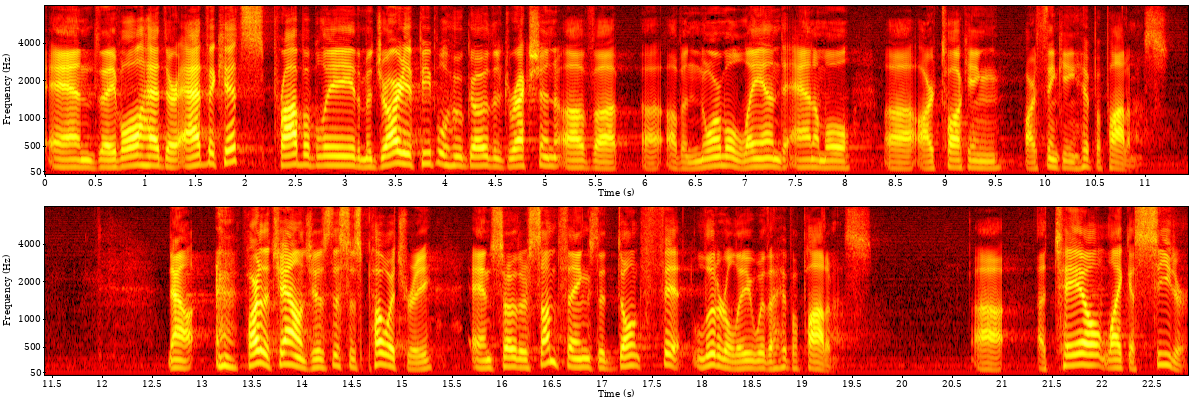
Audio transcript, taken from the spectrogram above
And they've all had their advocates. Probably the majority of people who go the direction of, uh, uh, of a normal land animal uh, are talking, are thinking hippopotamus. Now, part of the challenge is this is poetry, and so there's some things that don't fit literally with a hippopotamus. Uh, a tail like a cedar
